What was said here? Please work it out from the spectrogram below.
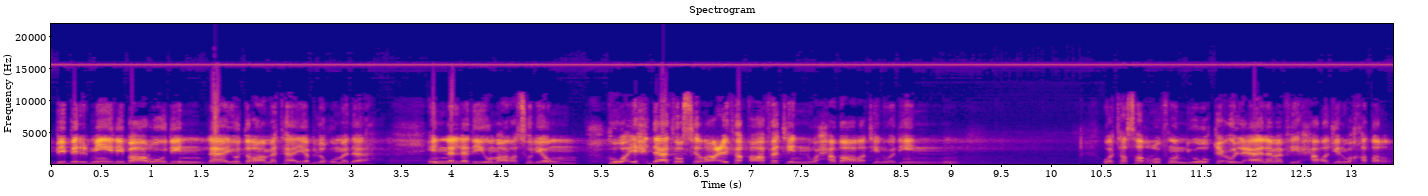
ببرميل بارود لا يدرى متى يبلغ مداه. إن الذي يمارس اليوم هو إحداث صراع ثقافة وحضارة ودين. وتصرف يوقع العالم في حرج وخطر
